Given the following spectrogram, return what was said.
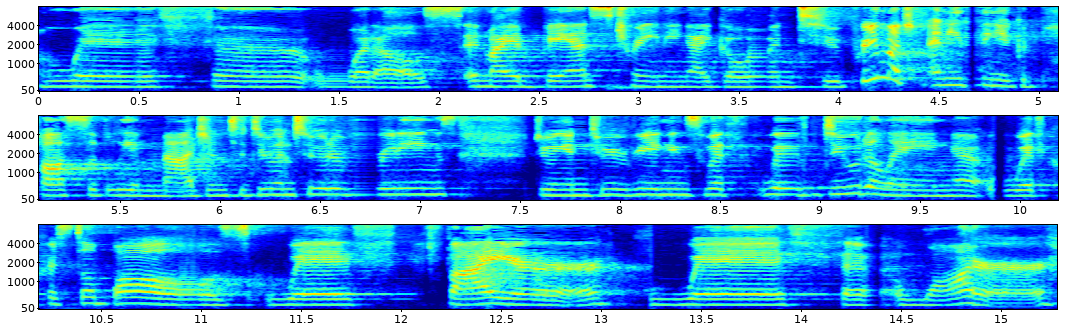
with uh, what else in my advanced training i go into pretty much anything you could possibly imagine to do intuitive readings doing intuitive readings with with doodling with crystal balls with fire with uh, water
